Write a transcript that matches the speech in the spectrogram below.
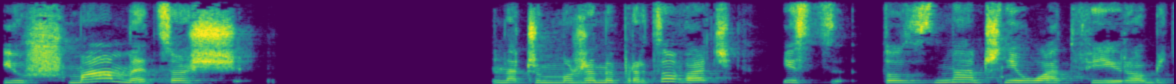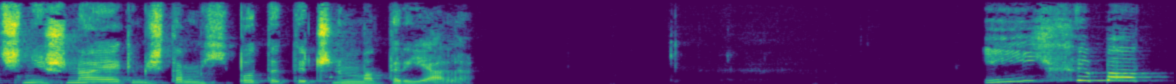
już mamy coś, na czym możemy pracować, jest to znacznie łatwiej robić niż na jakimś tam hipotetycznym materiale. I chyba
